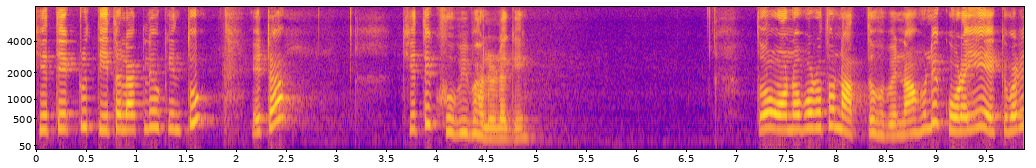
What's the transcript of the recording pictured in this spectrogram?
খেতে একটু তেতো লাগলেও কিন্তু এটা খেতে খুবই ভালো লাগে। তো অনবরত নাড়তে হবে, না হলে কড়াইয়ে একেবারে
